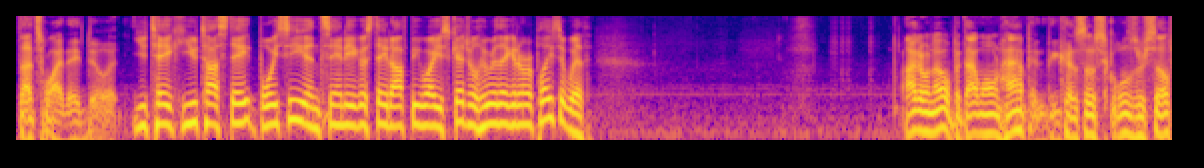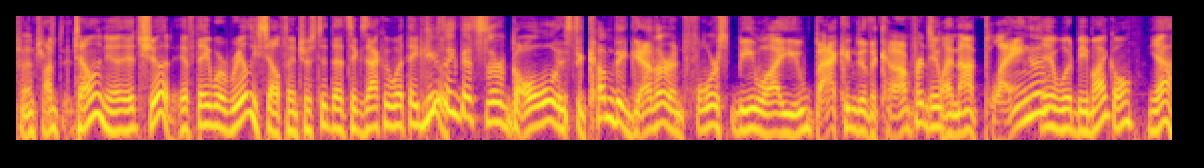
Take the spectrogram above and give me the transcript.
that's why they do it. You take Utah State, Boise, and San Diego State off BYU schedule. Who are they going to replace it with? I don't know, but that won't happen because those schools are self-interested. I'm telling you, it should. If they were really self-interested, that's exactly what they do do. you think that's their goal is to come together and force BYU back into the conference by not playing them? It would be my goal. Yeah,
